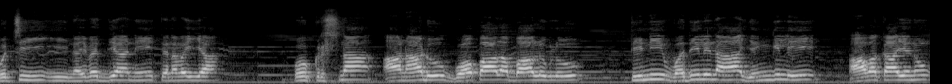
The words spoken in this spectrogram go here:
వచ్చి ఈ నైవేద్యాన్ని తినవయ్యా. ఓ కృష్ణ ఆనాడు గోపాల బాలులు తిని వదిలిన ఎంగిలి ఆవకాయను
